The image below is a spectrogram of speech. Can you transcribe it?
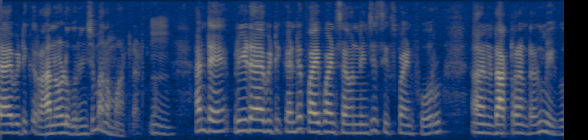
డయాబెటిక్ రానోళ్ళ గురించి మనం మాట్లాడుతాం. అంటే ప్రీ డయాబెటిక్ అంటే ఫైవ్ పాయింట్ సెవెన్ నుంచి సిక్స్ పాయింట్ ఫోర్ అని డాక్టర్ అంటారు. మీకు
